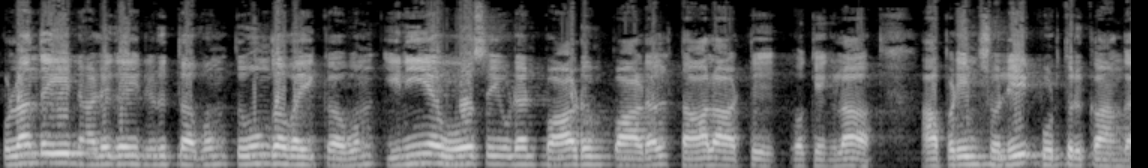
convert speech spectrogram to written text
குழந்தையின் அழுகை நிறுத்தவும் தூங்க வைக்கவும் இனிய ஓசையுடன் பாடும் பாடல் தாளாட்டு. ஓகேங்களா? அப்படின்னு சொல்லி கொடுத்துருக்காங்க.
